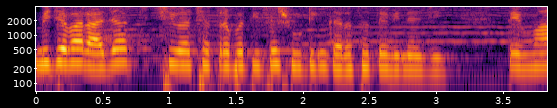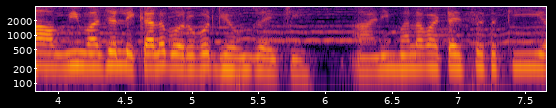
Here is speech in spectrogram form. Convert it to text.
मी जेव्हा राजा शिवछत्रपतीचं शूटिंग करत होते विनयजी तेव्हा मी माझ्या लेकाला बरोबर घेऊन जायची. आणि मला वाटायचं की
